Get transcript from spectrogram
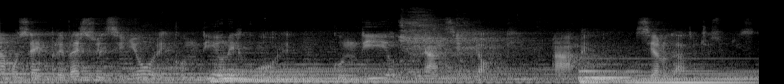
Camminiamo sempre verso il Signore con Dio nel cuore, con Dio dinanzi agli occhi. Amen. Sia lodato Gesù Cristo.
